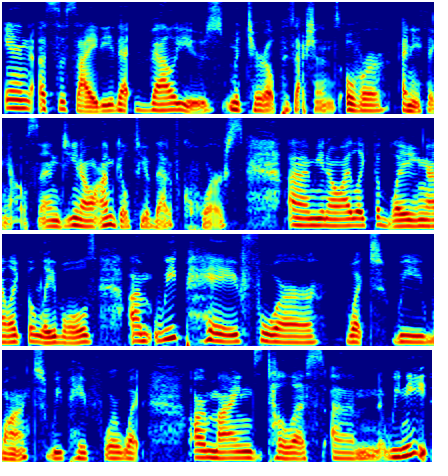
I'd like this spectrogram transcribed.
in a society that values material possessions over anything else, and you know, I'm guilty of that, of course. Um, you know, I like the bling, I like the labels. Um, we pay for what we want. We pay for what our minds tell us um, we need.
